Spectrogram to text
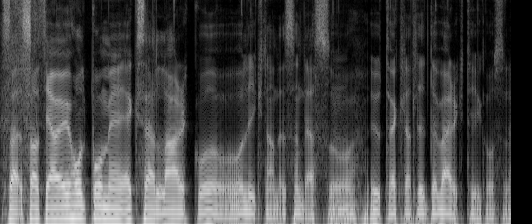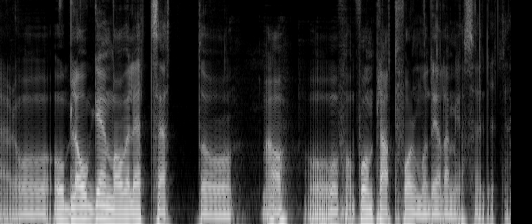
Så, så att jag har ju hållit på med Excel-ark och, och liknande sedan dess och utvecklat lite verktyg och sådär. Och, och bloggen var väl ett sätt att ja, och få- en plattform att dela med sig lite.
